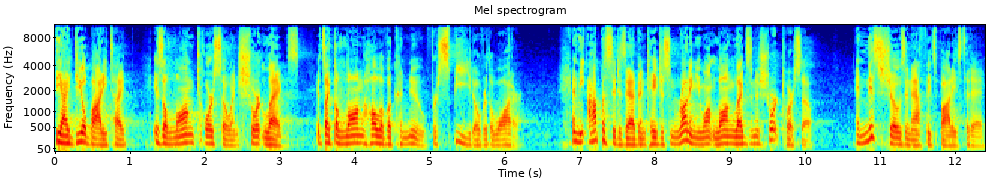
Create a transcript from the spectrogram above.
the ideal body type is a long torso and short legs It's like the long hull of a canoe for speed over the water. And the opposite is advantageous in running. You want long legs and a short torso. And this shows in athletes' bodies today.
